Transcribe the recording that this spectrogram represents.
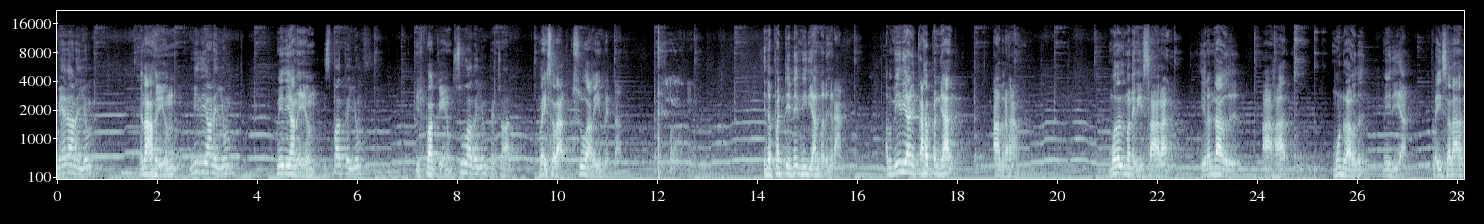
மேதானையும் மினாகையும் மீதியானையும் மீதியானையும் இஸ்பாக்கையும் இஸ்பாக்கையும் சூவாகையும் பெற்றாள். பிரைசலார் சூவாகையும் பெற்றார். இந்த பட்டியலே மீதியான் வருகிறான். அப்ப மீதியானின் தகப்பன் யார்? ஆபிரகாம். முதல் மனைவி சாரா இரண்டாவது ஆகார் மூன்றாவது மீதியான் பிரைசலார்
